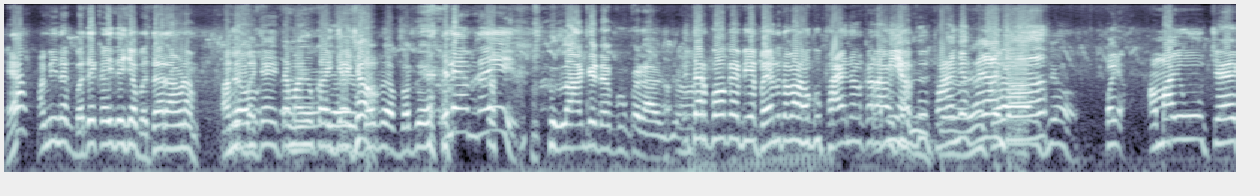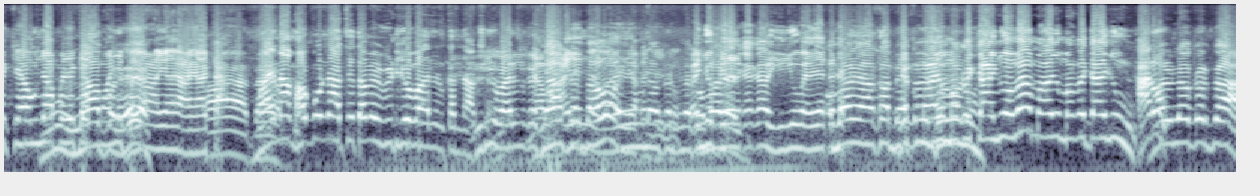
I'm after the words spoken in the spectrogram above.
હે? અમે ને બધે કહી દે છે બધા રાવણમ. અમે બધા તમારું કહી દે છે. એટલે એમ નહીં. લાગે ટકું કરાવી છે. તાર કહો કે બે ભાઈનું તમારું હગું ફાઇનલ કરાવે હગું ફાઇનલ કયા છો. પણ અમારું છે કેવું ના પડે કે કોની પડે. આયા આયા હતા. ભાઈ નામ હગું છે તમે વીડિયો વાયરલ કરી નાખશો. વીડિયો વાયરલ કરી ના એમ ના કરતા. કઈનો કાકા યુનુ વાળા અમારે આખા બે મારું મગજ ચાલ્યું હવે મારું મગજ ચાલ્યું હારું ના કરતા.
